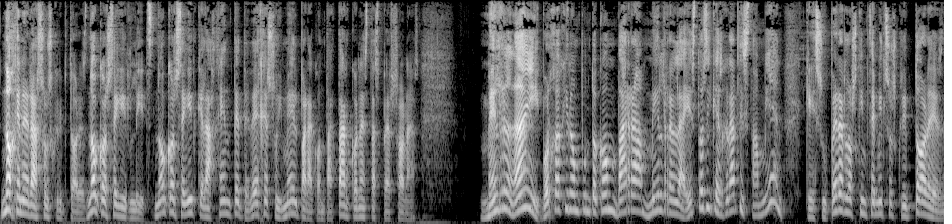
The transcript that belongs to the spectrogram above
no generar suscriptores, no conseguir leads, no conseguir que la gente te deje su email para contactar con estas personas. MailRelay, borjagirón.com barra MailRelay. Esto sí que es gratis también, que superas los 15.000 suscriptores.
